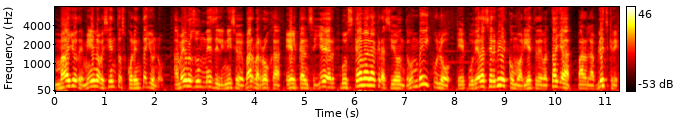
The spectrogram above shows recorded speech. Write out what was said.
Mayo de 1941. A menos de un mes del inicio de Barbarroja, el canciller buscaba la creación de un vehículo que pudiera servir como ariete de batalla para la Blitzkrieg,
